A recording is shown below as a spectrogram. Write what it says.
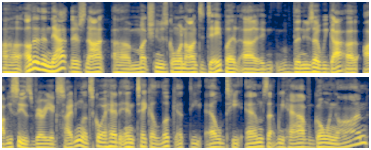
Uh, other than that, there's not uh, much news going on today, but uh, the news that we got uh, obviously is very exciting. Let's go ahead and take a look at the LTMs that we have going on.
